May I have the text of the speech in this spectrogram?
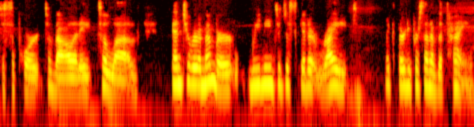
to support, to validate, to love, and to remember we need to just get it right like 30% of the time.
